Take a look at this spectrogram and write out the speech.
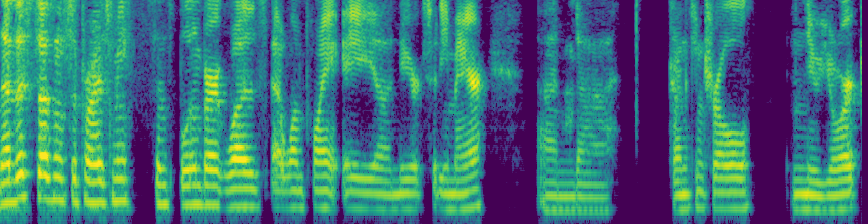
Now this doesn't surprise me since Bloomberg was at one point a uh, New York City mayor and uh, gun control in New York,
